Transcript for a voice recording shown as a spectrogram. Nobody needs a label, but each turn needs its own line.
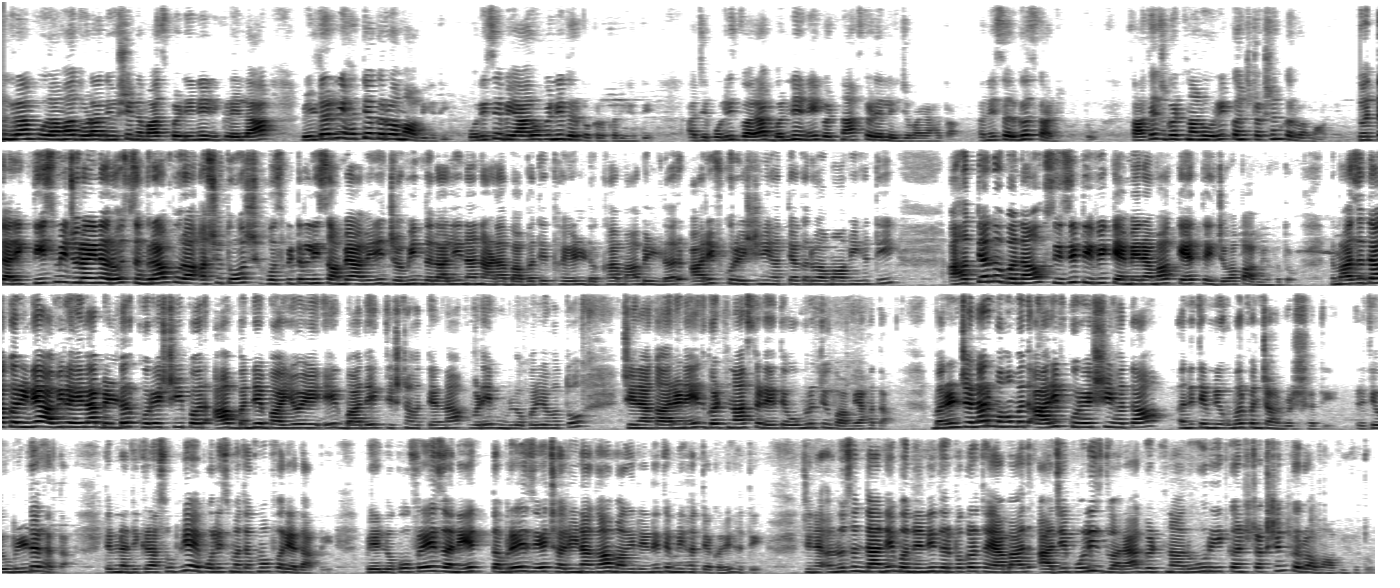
સંગ્રામપુરામાં ધોળા દિવસે નમાઝ પઢીને નીકળેલા બિલ્ડરની હત્યા કરવામાં આવી હતી. પોલીસે બે આરોપીની ધરપકડ કરી હતી. આજે પોલીસ દ્વારા બંનેને ઘટના સ્થળે લઈ જવાયા હતા અને સરઘસ કાઢ્યો હતો. સાથે જ ઘટનાનું રિકન્સ્ટ્રક્શન કરવામાં આવ્યું. ગત તારીખ ત્રીસમી જુલાઈના રોજ સંગ્રામપુરા આશુતોષ હોસ્પિટલની સામે આવેલી જમીન દલાલીના નાણાં બાબતે થયેલ ડખામાં બિલ્ડર આરિફ કુરેશીની હત્યા કરવામાં આવી હતી. આ હત્યાનો બનાવ સીસીટીવી કેમેરામાં કેદ થઈ જવા પામ્યો હતો. નમાઝ અદા કરીને આવી રહેલા બિલ્ડર ખુરેશી પર આ બંને ભાઈઓએ એક બાદ એક કૃષ્ણ હત્યાના વડે હુમલો કર્યો હતો, જેના કારણે ઘટના સ્થળે તેઓ મૃત્યુ પામ્યા હતા. મરણ જનાર મોહમ્મદ આરિફ કુરેશી હતા અને તેમની ઉંમર પંચાવન વર્ષ હતી. અને તેઓ બિલ્ડર હતા. તેમના દીકરા સુફિયાએ પોલીસ મથકમાં ફરિયાદ આપી. બે લોકો ફ્રેઝ અને તબરેઝે છરીના ઘા મારીને તેમની હત્યા કરી હતી, જેને અનુસંધાને બંનેની ધરપકડ થયા બાદ આજે પોલીસ દ્વારા ઘટનાનું રિકન્સ્ટ્રક્શન કરવામાં આવ્યું હતું.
